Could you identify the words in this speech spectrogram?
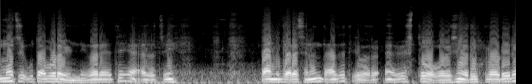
म चाहिँ उताबाट हिँड्ने गरेको थिएँ। आज चाहिँ पानी परेको छैन नि त आज त्यही भएर यस्तो भएको रहेछ रुख लडेर।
